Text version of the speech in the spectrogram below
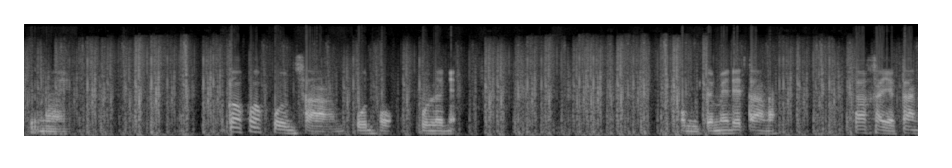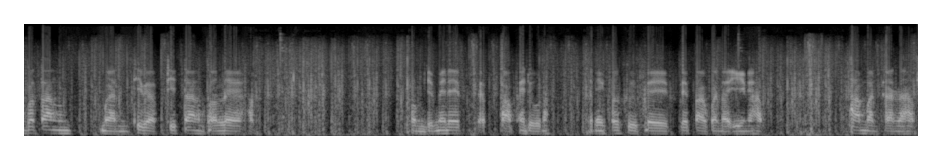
เป็นไงก็พวกคูณสามคูณหกคูณอะไรเนี่ย ผมจะไม่ได้ตั้งนะถ้าใครอยากตั้งก็ตั้งเหมือนที่แบบที่ตั้งตอนแรกครับ ผมจะไม่ได้แบบปรับให้ดูนะอันนี้ก็คือไปไปปรับกันเอาเองนะครับทำเหมือนกันนะครับ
